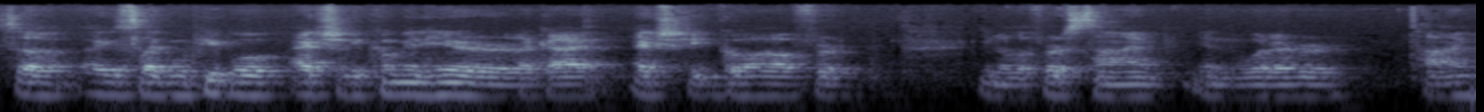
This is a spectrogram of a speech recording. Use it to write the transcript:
So I guess like when people actually come in here, or like I actually go out for you know the first time in whatever time,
